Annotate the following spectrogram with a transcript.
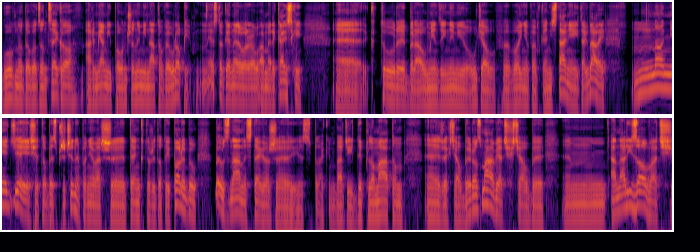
głównodowodzącego armiami połączonymi NATO w Europie. Jest to generał amerykański, e, który brał m.in. udział w wojnie w Afganistanie i tak dalej. No, nie dzieje się to bez przyczyny, ponieważ e, ten, który do tej pory był, był znany z tego, że jest takim bardziej dyplomatą, e, że chciałby rozmawiać, chciałby analizować,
